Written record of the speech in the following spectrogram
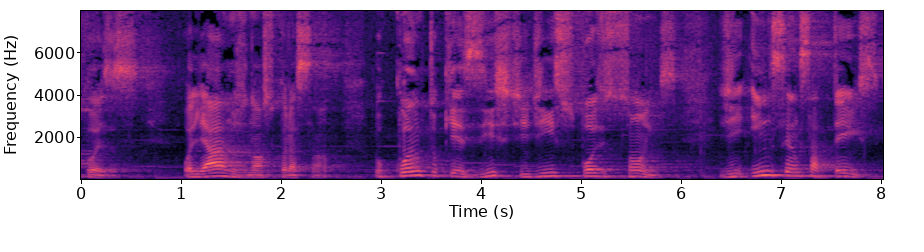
coisas, olharmos o nosso coração, o quanto que existe de exposições, de insensatez,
